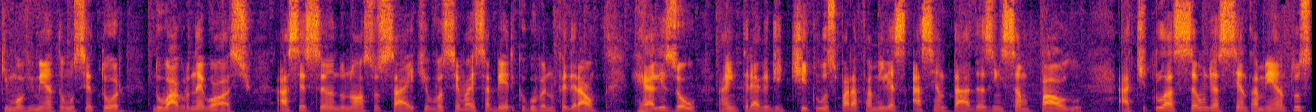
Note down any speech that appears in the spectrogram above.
que movimentam o setor do agronegócio. Acessando o nosso site, você vai saber que o governo federal realizou a entrega de títulos para famílias assentadas em São Paulo. A titulação de assentamentos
